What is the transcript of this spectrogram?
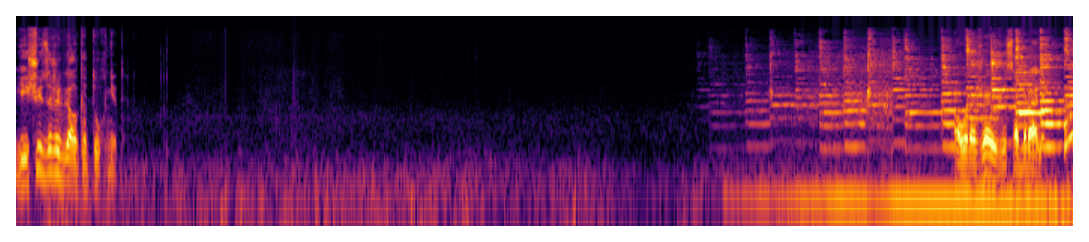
Еще и зажигалка тухнет. Урожай уже собрали.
